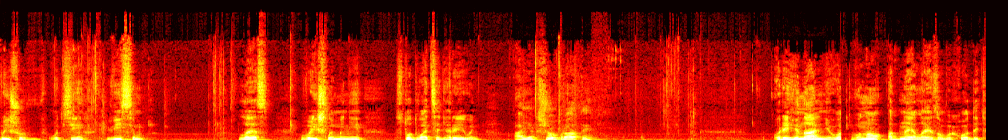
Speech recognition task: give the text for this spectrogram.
вийшов оці 8 лес, вийшли мені 120 гривень. А якщо брати оригінальні, воно одне лезо виходить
